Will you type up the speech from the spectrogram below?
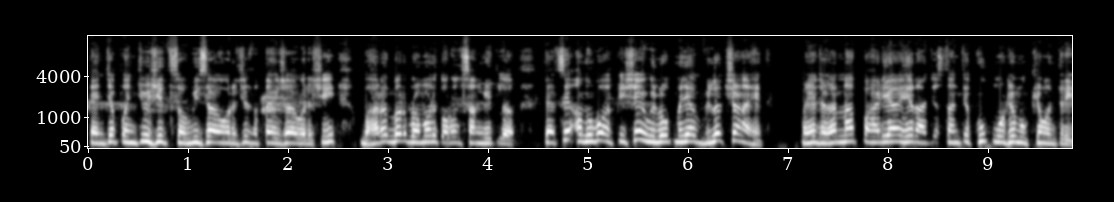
त्यांच्या पंचवीशीत सव्वीसाव्या वर्षी सत्तावीसाव्या वर्षी भारतभर भ्रमण करून सांगितलं. त्याचे अनुभव अतिशय विलोप म्हणजे विलक्षण आहेत. म्हणजे जगन्नाथ पहाडिया हे राजस्थानचे खूप मोठे मुख्यमंत्री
